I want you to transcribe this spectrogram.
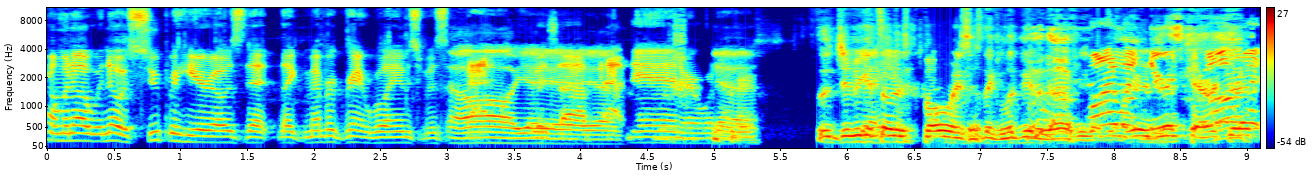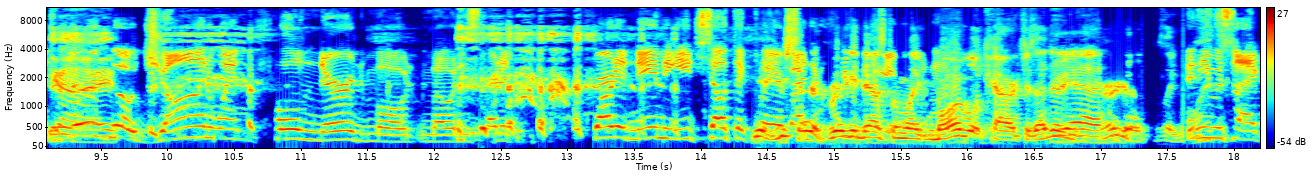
Coming up with no superheroes that like remember Grant Williams was Oh, yeah, was, yeah, uh, yeah. Batman or whatever. Yeah. So Jimmy gets on his phone. He's just like looking at it up. John went nerd. this John character?" went guy. nerd mode. John went full nerd mode mode and started started naming each Celtic Yeah, player. you by started the breaking down some like. Marvel characters I never Yeah. even heard of. I was like, And he was like,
